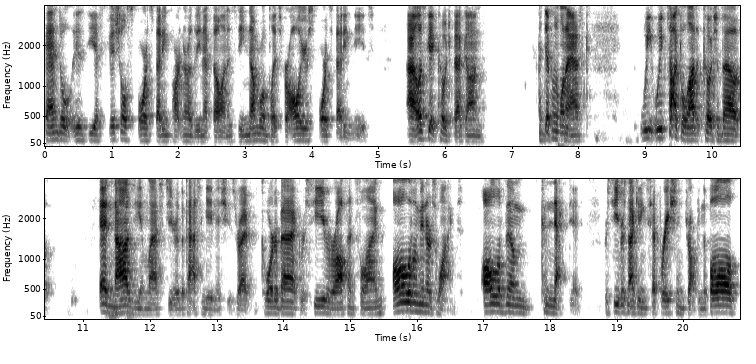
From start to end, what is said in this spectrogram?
FanDuel is the official sports betting partner of the NFL and is the number one place for all your sports betting needs. All right, let's get Coach back on. I definitely want to ask. We we've talked a lot, Coach, about ad nauseum last year, the passing game issues, right? Quarterback, receiver, offensive line, all of them intertwined, all of them connected. Receivers not getting separation, dropping the ball,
